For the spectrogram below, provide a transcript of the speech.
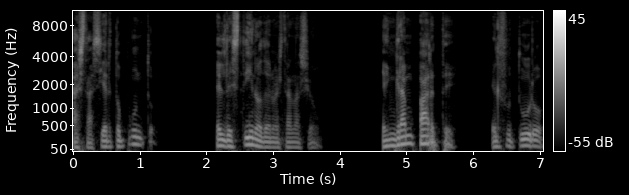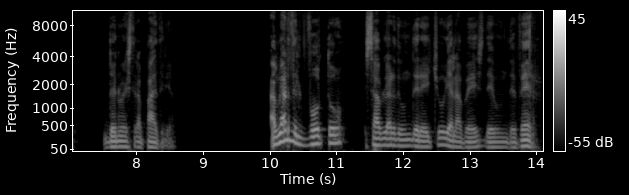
hasta cierto punto el destino de nuestra nación. En gran parte, el futuro de nuestra patria. Hablar del voto es hablar de un derecho y a la vez de un deber.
